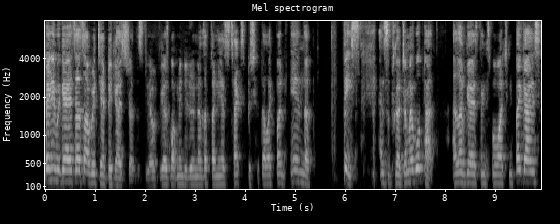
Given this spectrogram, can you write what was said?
But anyway, guys, that's all we take. If you guys enjoyed this video, if you guys want me to do another funniest text, to hit that like button in the face and subscribe to my Wolfpath. I love you guys. Thanks for watching. Bye, guys.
